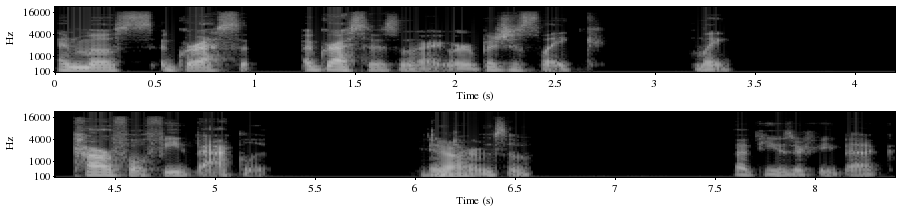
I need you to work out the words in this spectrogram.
and most aggressive aggressive isn't the right word, but just like like powerful feedback loop in yeah. terms of of user feedback.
